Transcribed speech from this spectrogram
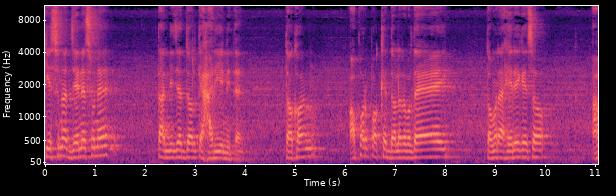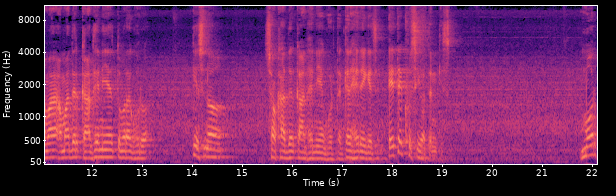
কৃষ্ণ জেনে শুনে তার নিজের দলকে হারিয়ে নিতেন। তখন অপর পক্ষের দলের বলতে, এই, তোমরা হেরে গেছো। আমা, আমাদের কাঁধে নিয়ে তোমরা ঘুরো। কৃষ্ণ সখাদের কাঁধে নিয়ে ঘুরতেন, কেন হেরে গেছেন? এতে খুশি হতেন কৃষ্ণ। মোর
